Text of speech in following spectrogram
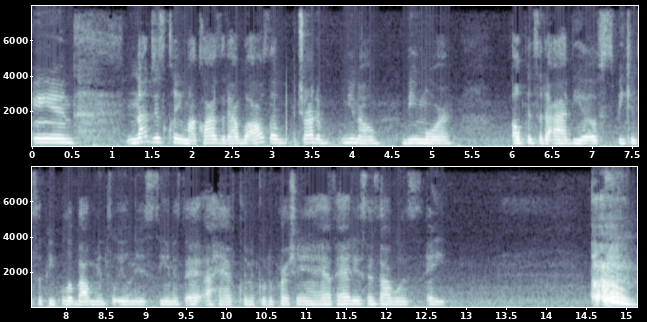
And not just clean my closet out, but also try to, you know, be more open to the idea of speaking to people about mental illness, seeing as that I have clinical depression and have had it since I was eight.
